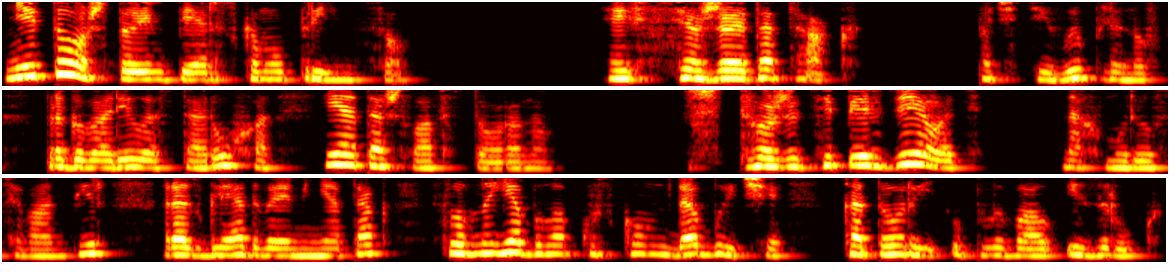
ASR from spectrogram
не то что имперскому принцу». «И все же это так!» Почти выплюнув, проговорила старуха и отошла в сторону. «Что же теперь делать?» — нахмурился вампир, разглядывая меня так, словно я была куском добычи, который уплывал из рук.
